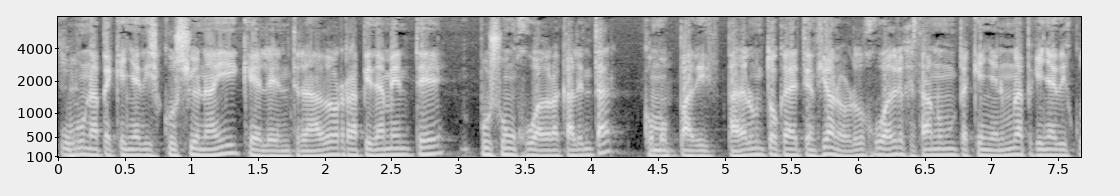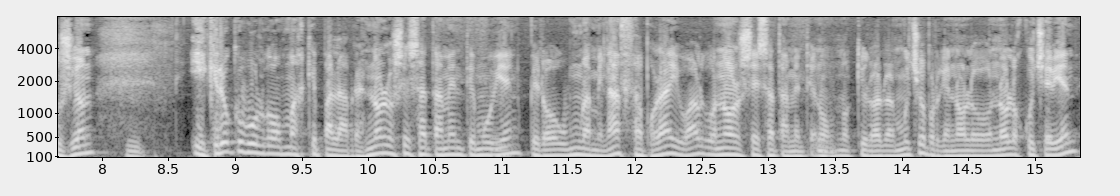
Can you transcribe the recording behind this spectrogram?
hubo una pequeña discusión ahí que el entrenador rápidamente puso un jugador a calentar, como mm. para, dar un toque de atención a los dos jugadores que estaban en, un pequeña, en una pequeña discusión. Mm. Y creo que hubo algo más que palabras. No lo sé exactamente muy bien, pero una amenaza por ahí o algo, no lo sé exactamente. No, no quiero hablar mucho porque no lo, no lo escuché bien,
